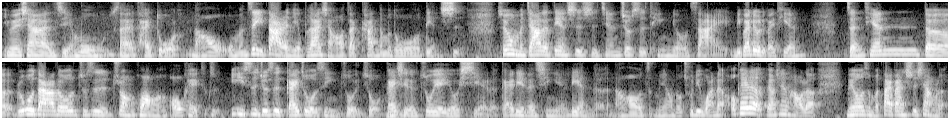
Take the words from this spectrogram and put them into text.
因为现在的节目实在太多了。然后我们自己大人也不太想要再看那么多电视，所以我们家的电视时间就是停留在礼拜六、礼拜天。整天的，如果大家都就是状况 OK，就是意思就是该做的事情做一做，该写的作业有写了，该练的琴也练了，然后怎么样都处理完了，OK 了，表现好了，没有什么待办事项了，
